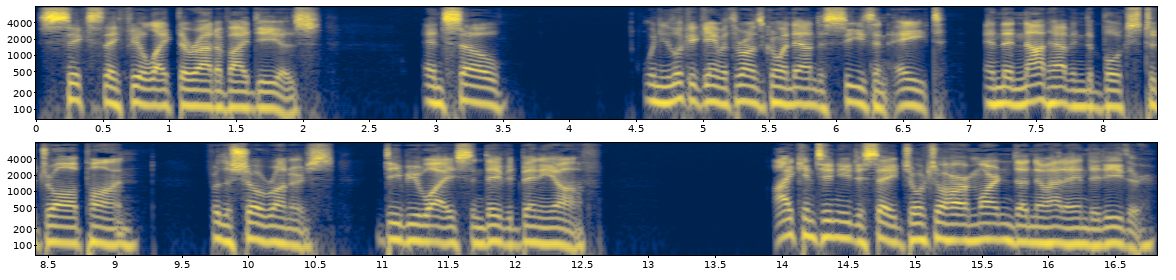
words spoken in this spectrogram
Six, they feel like they're out of ideas. And so when you look at Game of Thrones going down to season eight and then not having the books to draw upon for the showrunners, D.B. Weiss and David Benioff, I continue to say George R. R. Martin doesn't know how to end it either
